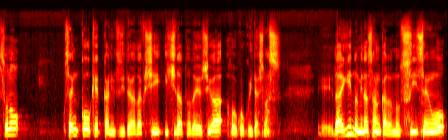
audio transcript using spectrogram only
その選考結果について私、市田忠義が報告いたします。代議員の皆さんからの推薦を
